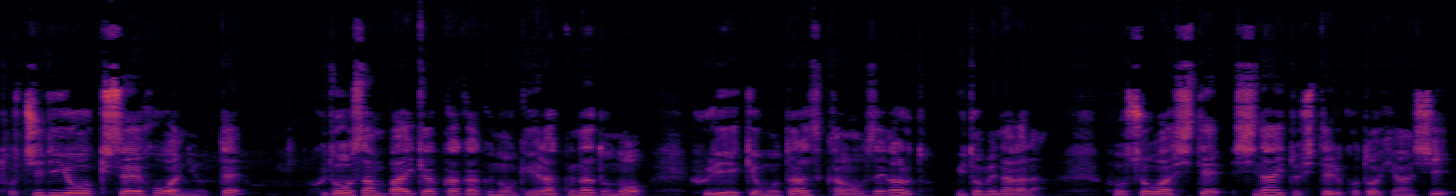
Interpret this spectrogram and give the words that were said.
土地利用規制法案によって不動産売却価格の下落などの不利益をもたらす可能性があると認めながら保証はしてしないとしていることを批判し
